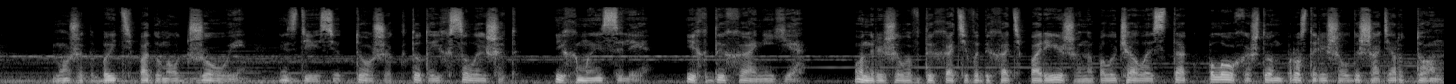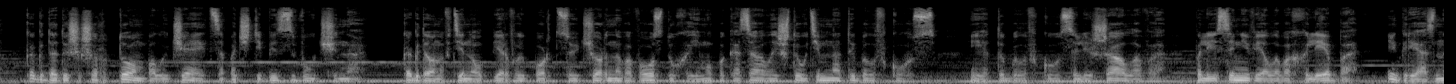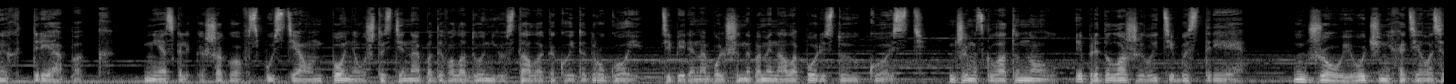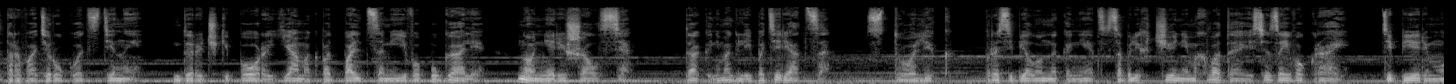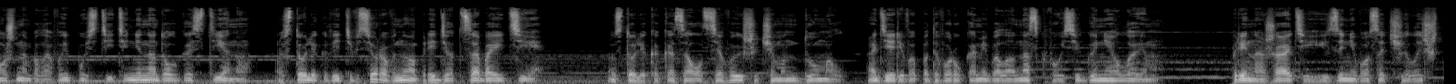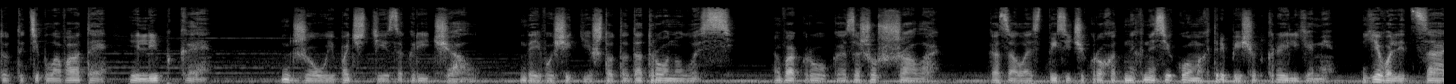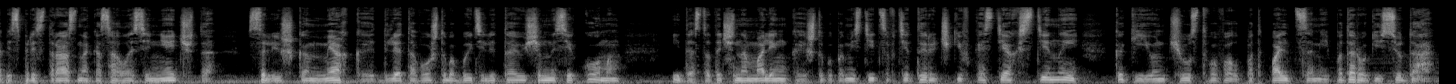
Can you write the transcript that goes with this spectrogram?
«Может быть», — подумал Джоуи, — «здесь тоже кто-то их слышит. Их мысли, их дыхание». Он решил вдыхать и выдыхать пореже, но получалось так плохо, что он просто решил дышать ртом. Когда дышишь ртом, получается почти беззвучно. Когда он втянул первую порцию черного воздуха, ему показалось, что у темноты был вкус. И это был вкус лежалого, плесеневелого хлеба и грязных тряпок. Несколько шагов спустя он понял, что стена под его ладонью стала какой-то другой. Теперь она больше напоминала пористую кость. Джим сглотнул и предложил идти быстрее. Джоуи очень хотелось оторвать руку от стены. Дырочки поры, ямок под пальцами его пугали, но не решался. Так и не могли потеряться. «Столик!» – просипел он наконец, с облегчением хватаясь за его край. Теперь можно было выпустить ненадолго стену. Столик ведь все равно придется обойти. Столик оказался выше, чем он думал, а дерево под его руками было насквозь гнилым. При нажатии из-за него сочилось что-то тепловатое и липкое. Джоуи почти закричал. До его щеки что-то дотронулось. Вокруг зашуршало. Казалось, тысячи крохотных насекомых трепещут крыльями. Его лица беспристрастно касалось нечто, слишком мягкое для того, чтобы быть летающим насекомым, и достаточно маленькое, чтобы поместиться в те дырочки в костях стены, какие он чувствовал под пальцами по дороге сюда.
